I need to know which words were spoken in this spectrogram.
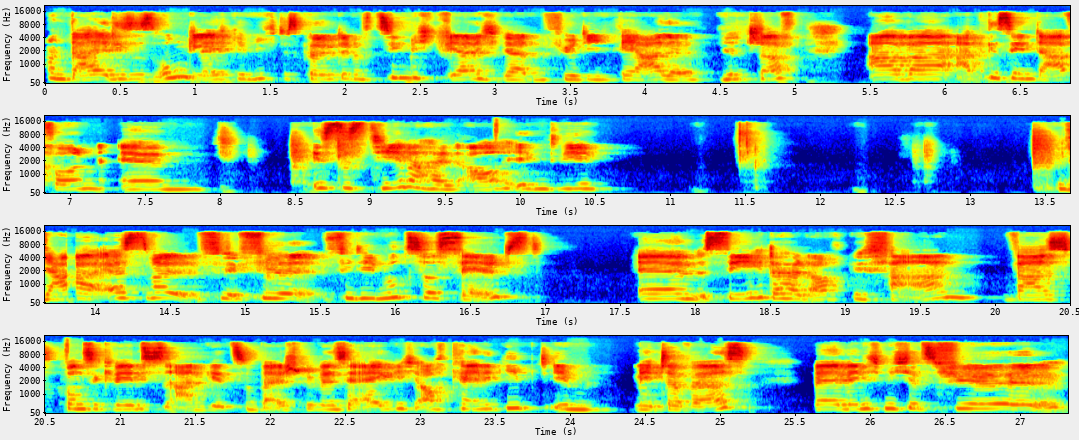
Und daher dieses Ungleichgewicht, das könnte noch ziemlich gefährlich werden für die reale Wirtschaft. Aber abgesehen davon ähm, ist das Thema halt auch irgendwie, ja, erstmal für, für, für die Nutzer selbst ähm, sehe ich da halt auch Gefahren, was Konsequenzen angeht zum Beispiel, weil es ja eigentlich auch keine gibt im Metaverse. Weil wenn ich mich jetzt für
